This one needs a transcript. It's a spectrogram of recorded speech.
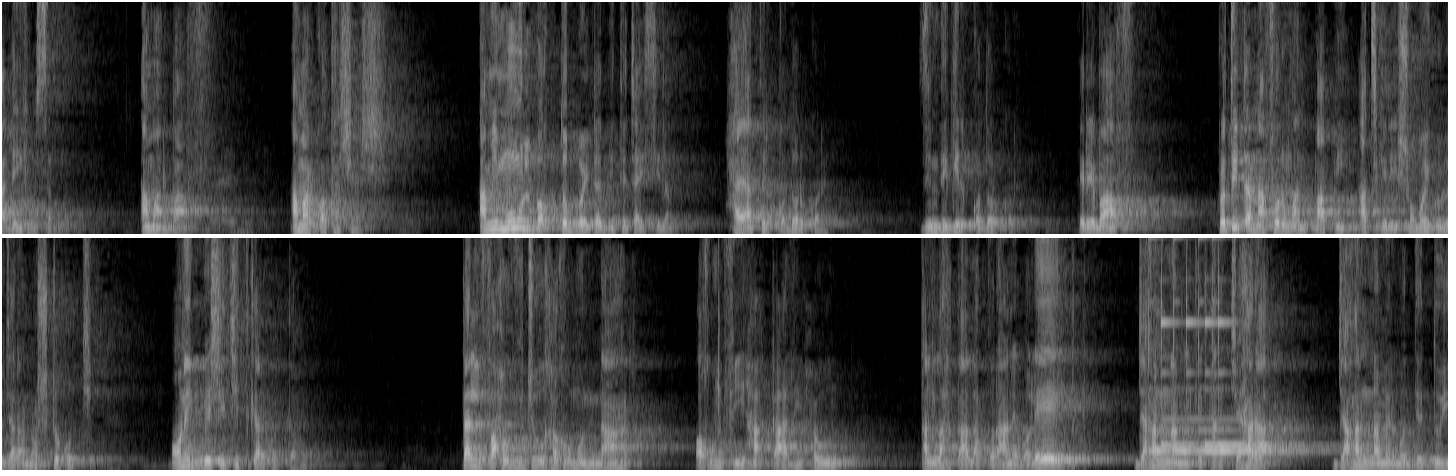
আলী হোসাল্লাম আমার বাপ, আমার কথা শেষ। আমি মূল বক্তব্য এটা দিতে চাইছিলাম, হায়াতের কদর করে। জিন্দিগির কদর করে। এরে বাপ, প্রতিটা নাফরমান পাপি আজকের এই সময়গুলো যারা নষ্ট করছে, অনেক বেশি চিৎকার করতে হবে তালফাহু হুজুহাহুমুন নার, অহুম ফিহা কালিহুন। আল্লাহ তাআলা কোরআনে বলে, জাহান্নামীকে তার চেহারা জাহান্নামের মধ্যে দুই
